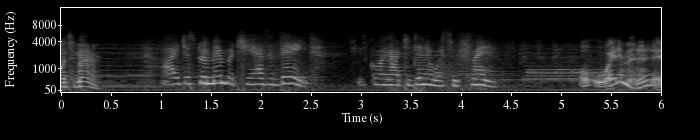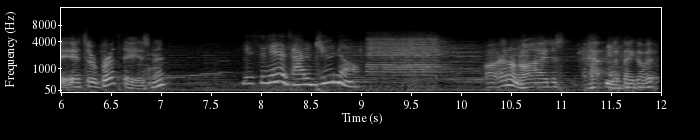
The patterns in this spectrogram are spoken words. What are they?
What's the matter? I just remembered she has a date. She's going out to dinner with some friends. Oh, wait a minute. It's her birthday, isn't it? Yes, it is. How did you know? Uh, I don't know. I just happened to think of it.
